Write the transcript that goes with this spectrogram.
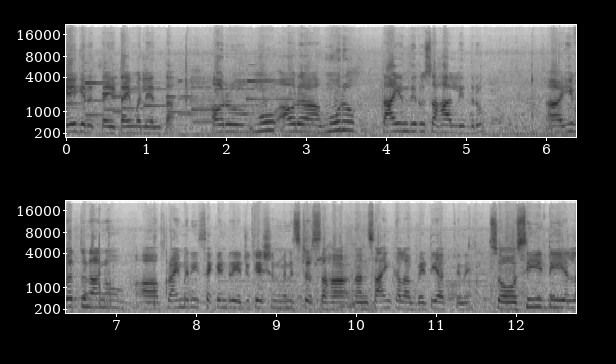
ಹೇಗಿರುತ್ತೆ ಈ ಟೈಮಲ್ಲಿ ಅಂತ. ಅವರು ಮೂ, ಅವರ ಮೂರು ತಾಯಂದಿರು ಸಹ ಅಲ್ಲಿದ್ದರು ಇವತ್ತು ನಾನು ಪ್ರೈಮರಿ ಸೆಕೆಂಡ್ರಿ ಎಜುಕೇಷನ್ ಮಿನಿಸ್ಟರ್ ಸಹ ನಾನು ಸಾಯಂಕಾಲ ಭೇಟಿ ಆಗ್ತೀನಿ. ಸೊ ಸಿ ಇ ಟಿ ಎಲ್ಲ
